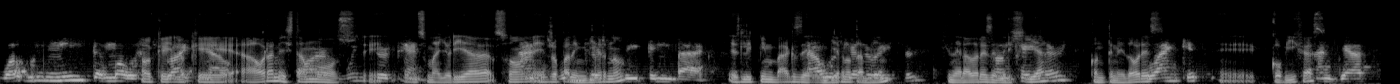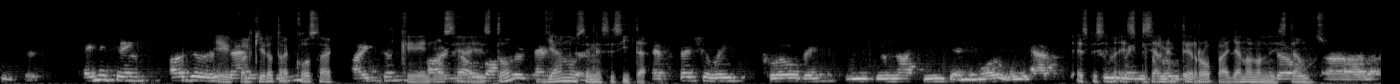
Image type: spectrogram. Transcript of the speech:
what we need the most Ok, lo right que now ahora necesitamos are eh, winter en su mayoría son ropa de invierno, sleeping bags, sleeping bags de invierno también, generators, generadores de energía, containers, contenedores, blankets, eh, cobijas, and gas eh, than cualquier otra cosa que no sea esto ya no se necesita. Especially clothing, we do not need anymore. We have Especi- too many especialmente ropa, ya no lo necesitamos. Uh, uh,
